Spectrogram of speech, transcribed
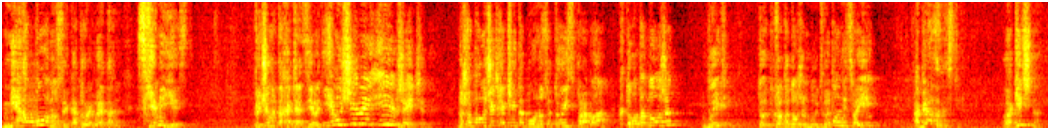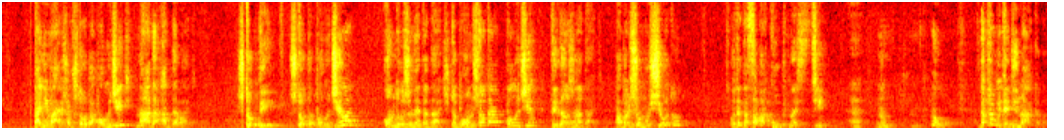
мега-бонусы, которые в этой схеме есть. Причем это хотят сделать и мужчины, и женщины. Но чтобы получить какие-то бонусы, то есть права, кто-то должен быть, то- кто-то должен будет выполнить свои обязанности. Логично? Понимаешь, чтобы что-то получить, надо отдавать. Чтобы ты что-то получила, он должен это дать. Чтобы он что-то получил, ты должна дать. По большому счету, вот эта совокупности, э, ну, ну, должно быть одинаково.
